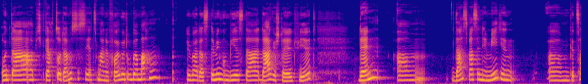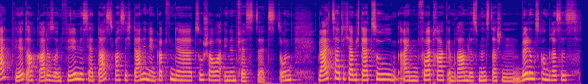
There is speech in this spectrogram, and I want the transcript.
und da habe ich gedacht, so, da müsstest du jetzt mal eine Folge drüber machen, über das Stimming und wie es da dargestellt wird. Denn ähm, das, was in den Medien ähm, gezeigt wird, auch gerade so in Filmen, ist ja das, was sich dann in den Köpfen der ZuschauerInnen festsetzt. Und gleichzeitig habe ich dazu einen Vortrag im Rahmen des Münsterschen Bildungskongresses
